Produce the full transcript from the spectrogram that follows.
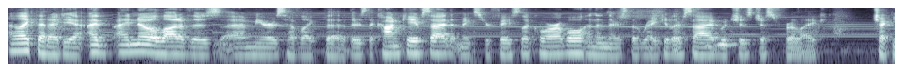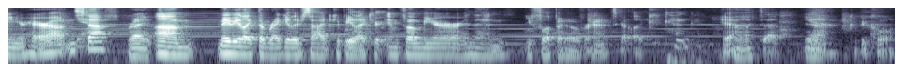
I like that idea. I, I know a lot of those uh, mirrors have like the there's the concave side that makes your face look horrible, and then there's the regular side which is just for like checking your hair out and Yeah. stuff. Right. Um, maybe like the regular side could be like your info mirror, and then you flip it over and it's got like Kind of- I yeah, like that. yeah, Yeah. could be cool.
